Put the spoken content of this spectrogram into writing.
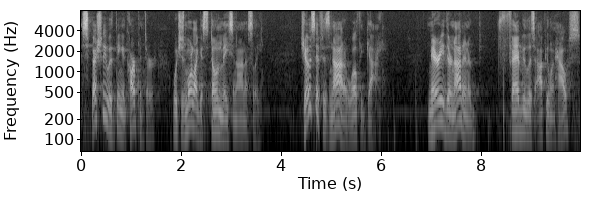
especially with being a carpenter, which is more like a stonemason, honestly. Joseph is not a wealthy guy. Mary, they're not in a fabulous, opulent house.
